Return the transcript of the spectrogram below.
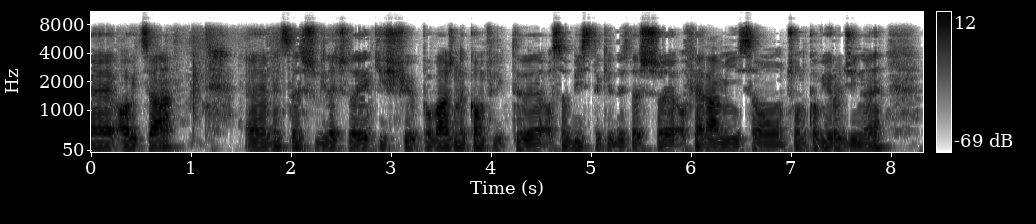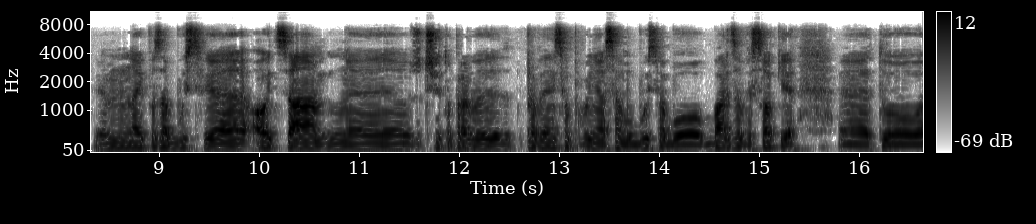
e, ojca. E, Więc też widać tutaj jakiś poważny konflikt e, osobisty, kiedy też e, ofiarami są członkowie rodziny. No i po zabójstwie ojca e, rzeczywiście to prawdopodobieństwo popełnienia samobójstwa było bardzo wysokie. Tu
